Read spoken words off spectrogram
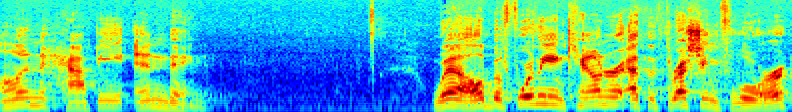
unhappy ending? Well, before the encounter at the threshing floor,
